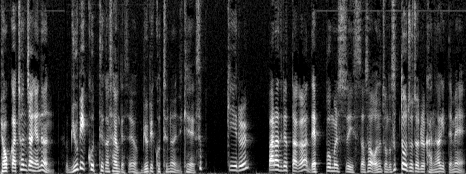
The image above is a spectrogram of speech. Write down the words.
벽과 천장에는 뮤비 코트가 사용됐어요. 뮤비 코트는 이렇게 습기를 빨아들였다가 내뿜을 수 있어서 어느 정도 습도 조절을 가능하기 때문에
